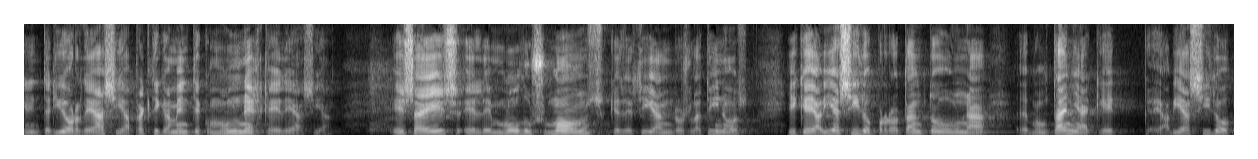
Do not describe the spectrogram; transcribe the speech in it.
interior de Asia prácticamente como un eje de Asia. Esa es el modus mons que decían los latinos y que había sido, por lo tanto, una eh, montaña que había sido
